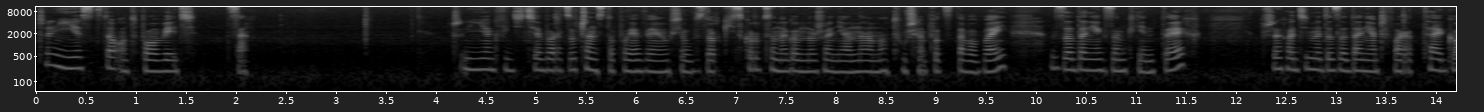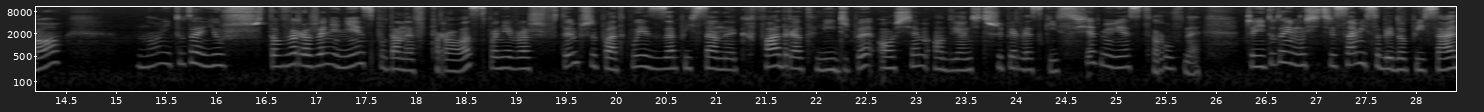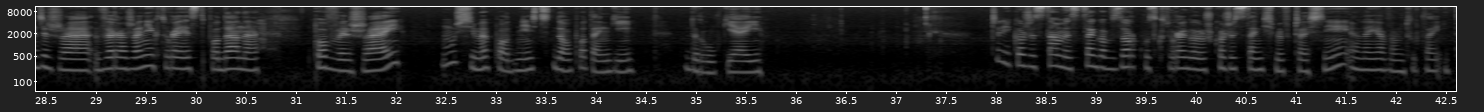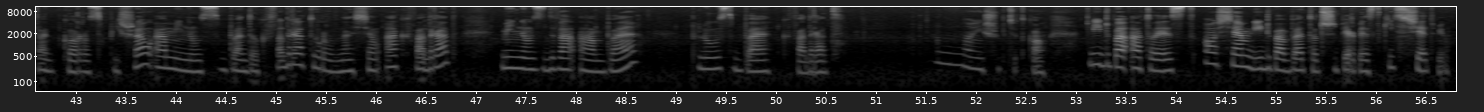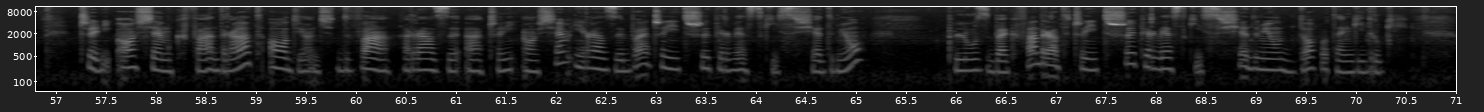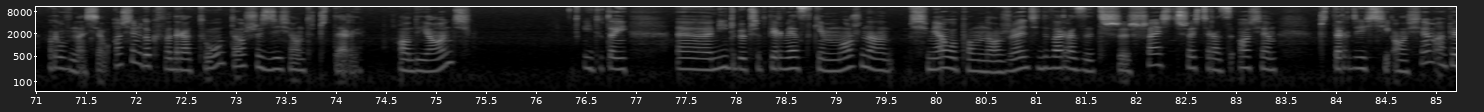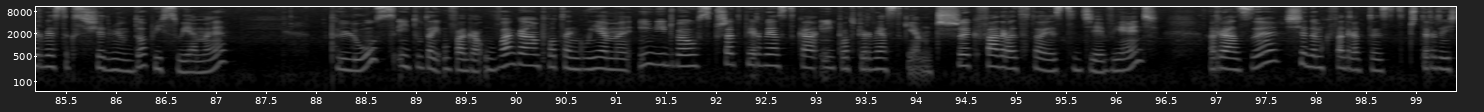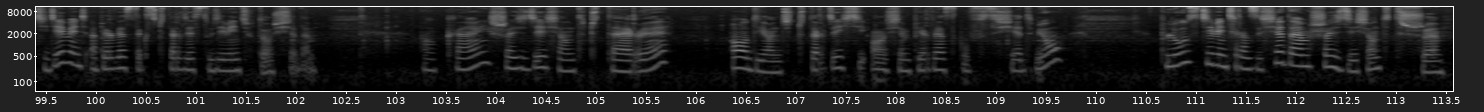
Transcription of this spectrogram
Czyli jest to odpowiedź C. Czyli jak widzicie, bardzo często pojawiają się wzorki skróconego mnożenia na maturze podstawowej w zadaniach zamkniętych. Przechodzimy do zadania czwartego. No i tutaj już to wyrażenie nie jest podane wprost, ponieważ w tym przypadku jest zapisany kwadrat liczby 8 odjąć 3 pierwiastki z 7 jest równy. Czyli tutaj musicie sami sobie dopisać, że wyrażenie, które jest podane powyżej, musimy podnieść do potęgi drugiej. Czyli korzystamy z tego wzorku, z którego już korzystaliśmy wcześniej, ale ja Wam tutaj i tak go rozpiszę. a minus b do kwadratu równa się a kwadrat minus 2ab plus b kwadrat. No i szybciutko. Liczba a to jest 8, liczba b to 3 pierwiastki z 7. Czyli 8 kwadrat odjąć 2 razy a, czyli 8 i razy b, czyli 3 pierwiastki z 7 plus b kwadrat, czyli 3 pierwiastki z 7 do potęgi drugiej. Równa się 8 do kwadratu to 64. Odjąć. I tutaj e, liczby przed pierwiastkiem można śmiało pomnożyć. 2 razy 3, 6, 6 razy 8, 48, a pierwiastek z 7 dopisujemy plus i tutaj uwaga, uwaga, potęgujemy i liczbę sprzed pierwiastka i pod pierwiastkiem. 3 kwadrat to jest 9 razy 7 kwadrat to jest 49, a pierwiastek z 49 to 7. Ok, 64 odjąć 48 pierwiastków z 7 plus 9 razy 7, 63.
